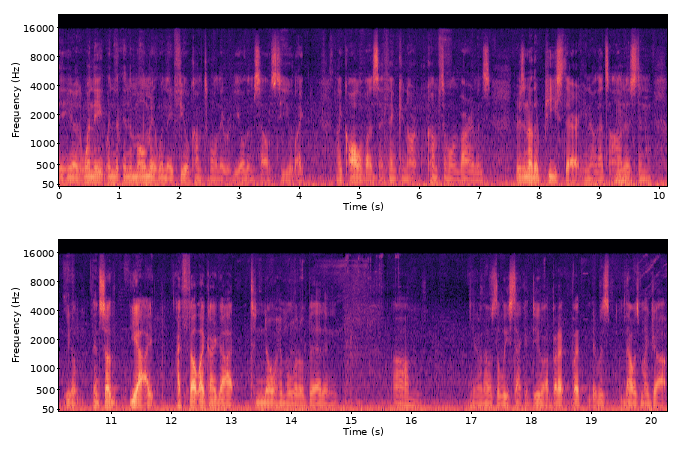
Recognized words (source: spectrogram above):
you know, when they when the, in the moment when they feel comfortable and they reveal themselves to you, like like all of us, I think, in our comfortable environments, there's another piece there, you know, that's honest, and we don't. And so, yeah, I I felt like I got to know him a little bit, and um, you know, that was the least I could do. uh, But I, but it was that was my job.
